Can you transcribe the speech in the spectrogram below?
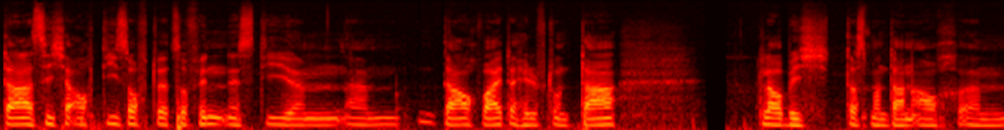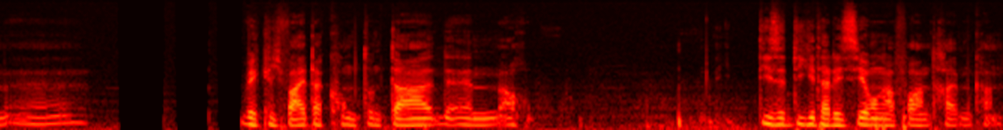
da sicher auch die Software zu finden ist, die ähm, ähm, da auch weiterhilft und da glaube ich, dass man dann auch ähm, äh, wirklich weiterkommt und da auch diese Digitalisierung auch vorantreiben kann.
